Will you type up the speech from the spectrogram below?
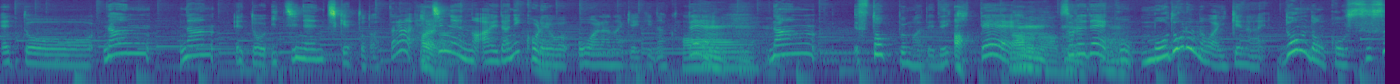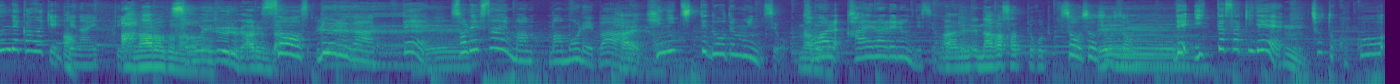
えっとなんなんえっと1年チケットだったらはい1年の間にこれを終わらなきゃいけなくあて、ー何ストップまでできてそれでこう戻るのはいけない。どんどんこう進んでいかなきゃいけないっていう。あなるほどそういうルールがあるんだ。そうルールがあってそれさえ、ま、守れば、はい日にちってどうでもいいんですよ。変わら変えられるんですよ。長さってことそうそうそうそう、で行った先で、うん。ちょっとここ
